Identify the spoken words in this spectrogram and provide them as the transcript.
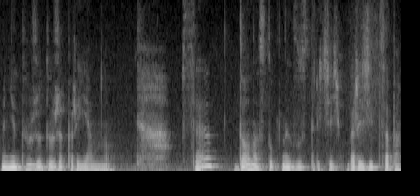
Мені дуже-дуже приємно. Все, до наступних зустрічей. Бережіть себе.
